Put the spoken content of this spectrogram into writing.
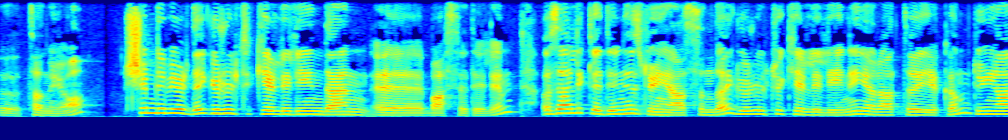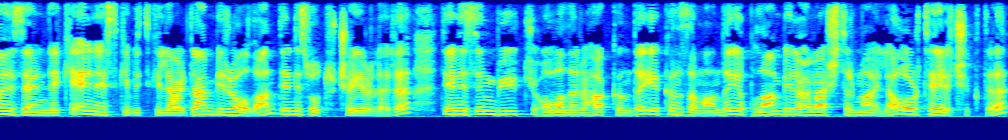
e, tanıyor. Şimdi bir de gürültü kirliliğinden e, bahsedelim. Özellikle deniz dünyasında gürültü kirliliğini yarattığı yakım dünya üzerindeki en eski bitkilerden biri olan deniz otu çayırları, denizin büyük ovaları hakkında yakın zamanda yapılan bir araştırmayla ortaya çıktı.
